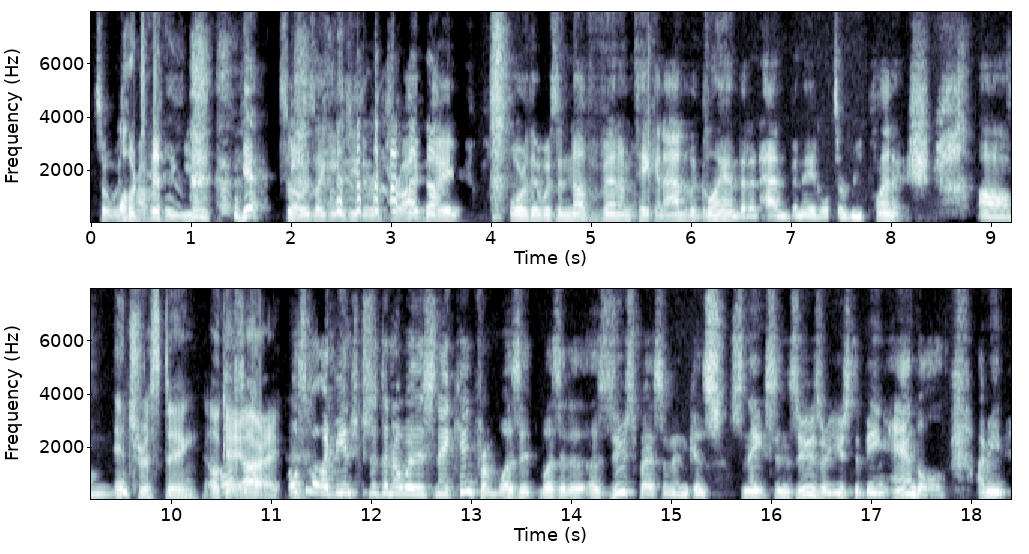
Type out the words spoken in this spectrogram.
so it was Oh, probably yeah. So it was like it was either a dry bite or there was enough venom taken out of the gland that it hadn't been able to replenish. Um, Interesting. Okay, also- all right. also, I'd be interested to know where this snake came from. Was it was it a, a zoo specimen? Because snakes in zoos are used to being handled. I mean,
